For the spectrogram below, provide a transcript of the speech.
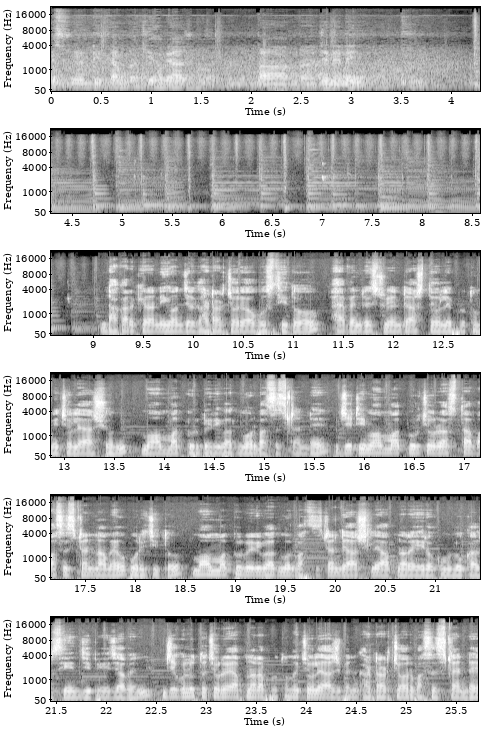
রেস্টুরেন্টটিতে আমরা কীভাবে আসব তা আমরা জেনে নেই। ঢাকার কেরানীগঞ্জের ঘাটার চরে অবস্থিত হ্যাভেন রেস্টুরেন্টে আসতে হলে প্রথমে চলে আসুন মোহাম্মদপুর বেরিবাদ মোড় বাস স্ট্যান্ডে, যেটি মোহাম্মদপুর চৌরাস্তা বাস স্ট্যান্ড নামেও পরিচিত। মোহাম্মদপুর বেরিবাদ মোড় বাস স্ট্যান্ডে আসলে আপনারা এরকম লোকাল সিএনজি পেয়ে যাবেন, যেগুলোতে চড়ে আপনারা প্রথমে চলে আসবেন ঘাটার চর বাস স্ট্যান্ডে।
